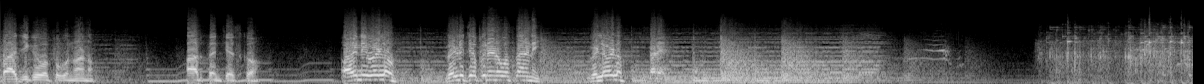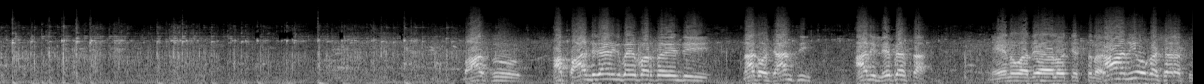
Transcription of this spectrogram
రాజీకి ఒప్పుకున్నాను. అర్థం చేసుకో. అయ్యి నీ వెళ్ళు. వెళ్ళు చెప్పు నేను వస్తానని. వెళ్ళు వెళ్ళు. సరే. బాసు ఆ పాండుగానికి భయపడతావేంది? నాకు ఝాన్సీ అని లేపేస్తా. నేను అదే ఆలోచిస్తున్నా. కానీ ఒక షరతు.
